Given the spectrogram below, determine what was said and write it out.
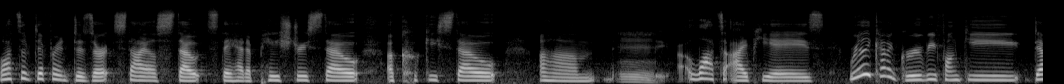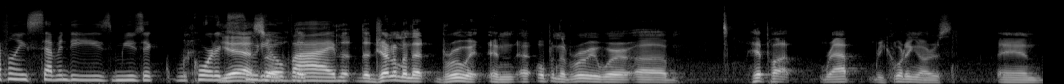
lots of different dessert style stouts. They had a pastry stout, a cookie stout, um, Mm. lots of IPAs. Really kind of groovy, funky, definitely 70s music recording studio so the- vibe. The, the, gentlemen that brew it and uh, opened the brewery were um hip hop, rap recording artists, and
